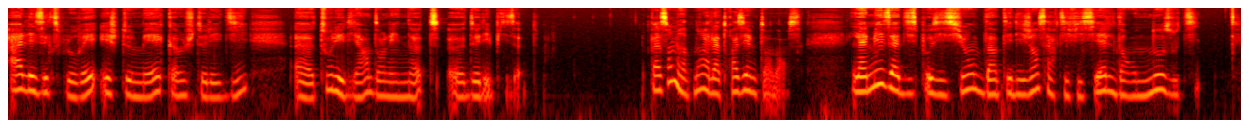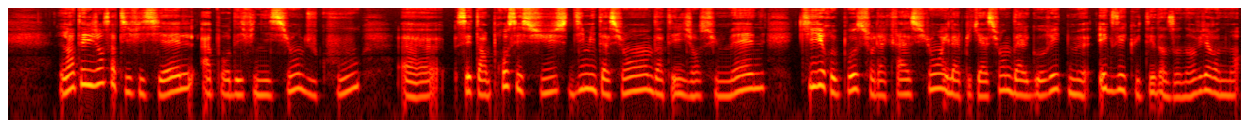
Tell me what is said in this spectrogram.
à les explorer et je te mets, comme je te l'ai dit, tous les liens dans les notes de l'épisode. Passons maintenant à la troisième tendance, la mise à disposition d'intelligence artificielle dans nos outils. L'intelligence artificielle a pour définition, du coup, euh, c'est un processus d'imitation d'intelligence humaine qui repose sur la création et l'application d'algorithmes exécutés dans un environnement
